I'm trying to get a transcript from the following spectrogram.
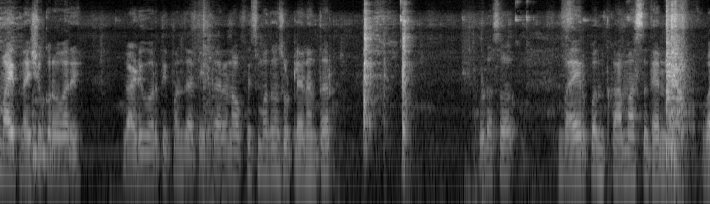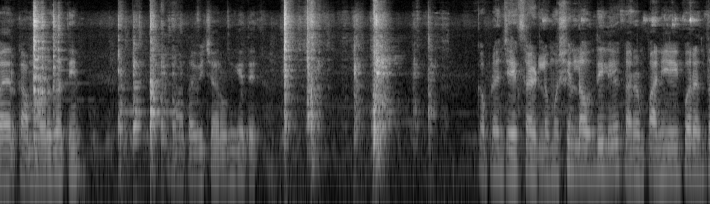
माहीत नाही शुक्रवार आहे. गाडीवरती पण जातील कारण ऑफिसमधून सुटल्यानंतर थोडंसं बाहेर पण काम असतं त्यांना. बाहेर कामावर जातील. मग आता विचारून घेते. कपड्यांची एक साईडला मशीन लावून दिली आहे कारण पाणी येईपर्यंत.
